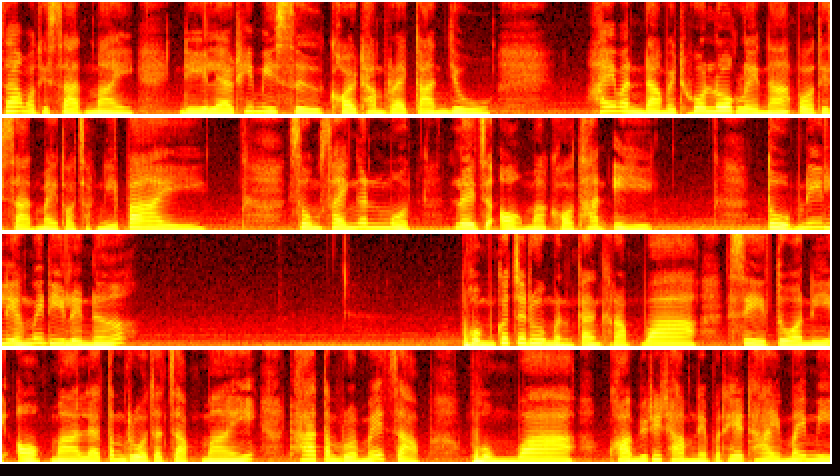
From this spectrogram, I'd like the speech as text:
สร้างประวัติศาสตร์ใหม่ ดีแล้วที่มีสื่อคอยทำรายการอยู่ ให้มันดังไปทั่วโลกเลยนะประวัติศาสตร์ใหม่ต่อจากนี้ไป สงสัยเงินหมดเลยจะออกมาขอทานอีก ตูบนี่เลี้ยงไม่ดีเลยเนอะ ผมก็จะดูเหมือนกันครับว่า 4 ตัวนี้ออกมาแล้วตำรวจจะจับไหม ถ้าตำรวจไม่จับ ผมว่าความยุติธรรมในประเทศไทยไม่มี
